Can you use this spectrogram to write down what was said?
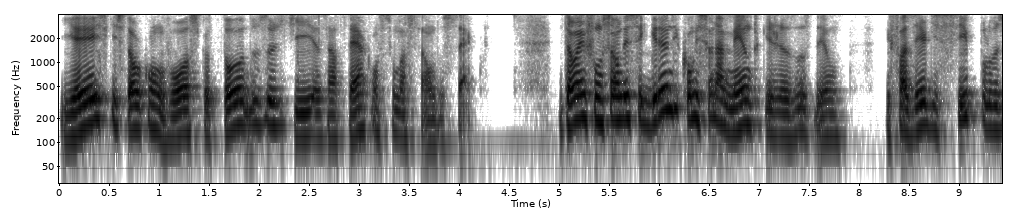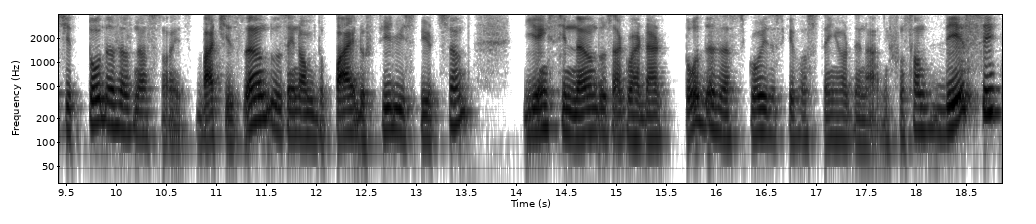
E eis que estou convosco todos os dias até a consumação do século. Então, em função desse grande comissionamento que Jesus deu, e fazer discípulos de todas as nações, batizando-os em nome do Pai, do Filho e do Espírito Santo e ensinando-os a guardar todas as coisas que vos tenho ordenado. Em função desse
